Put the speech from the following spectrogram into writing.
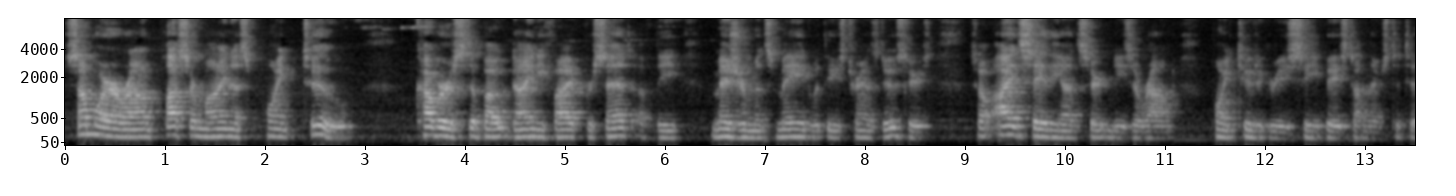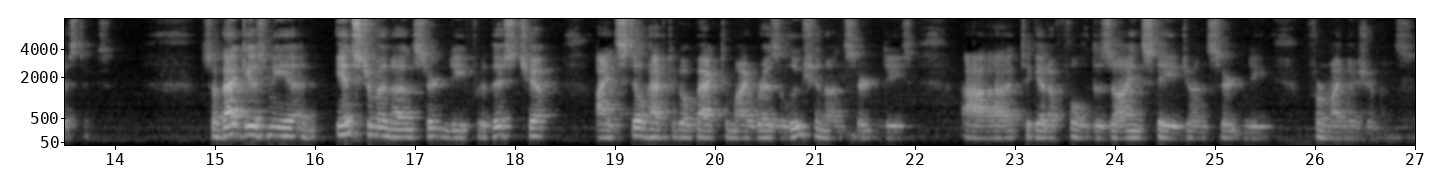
somewhere around plus or minus 0.2 covers about 95% of the measurements made with these transducers. So I'd say the uncertainty is around 0.2 degrees C based on their statistics. So that gives me an instrument uncertainty for this chip. I'd still have to go back to my resolution uncertainties uh, to get a full design stage uncertainty for my measurements.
